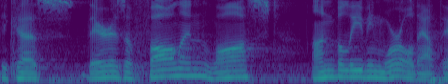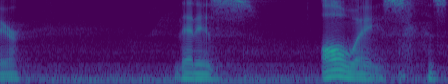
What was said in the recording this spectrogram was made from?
Because there is a fallen, lost, unbelieving world out there that is always,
